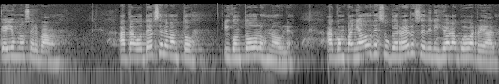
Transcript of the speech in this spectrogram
que ellos no observaban. Atagoter se levantó y con todos los nobles. Acompañado de sus guerreros se dirigió a la cueva real.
